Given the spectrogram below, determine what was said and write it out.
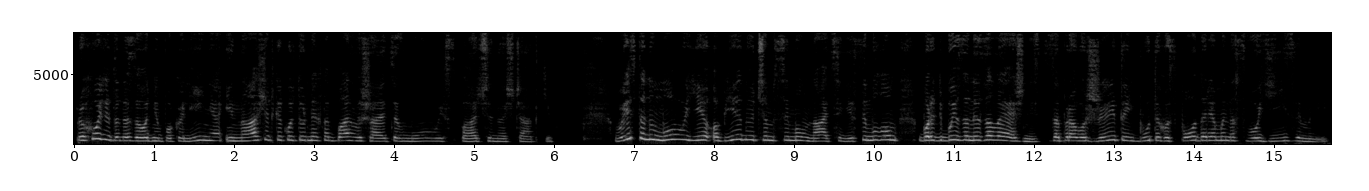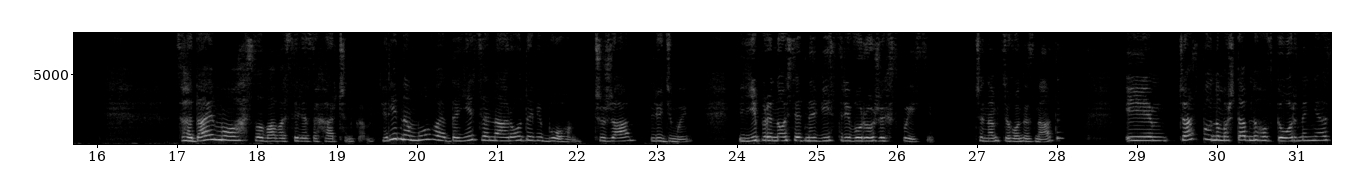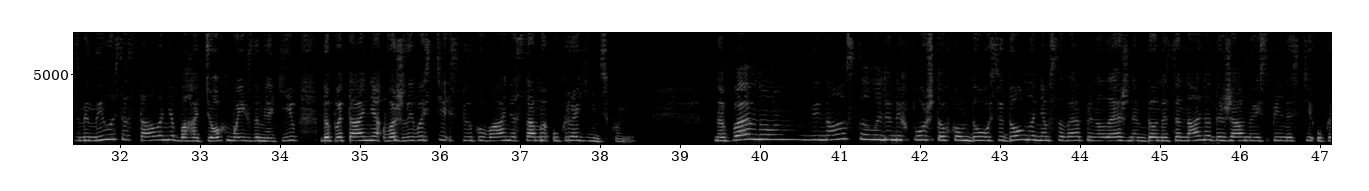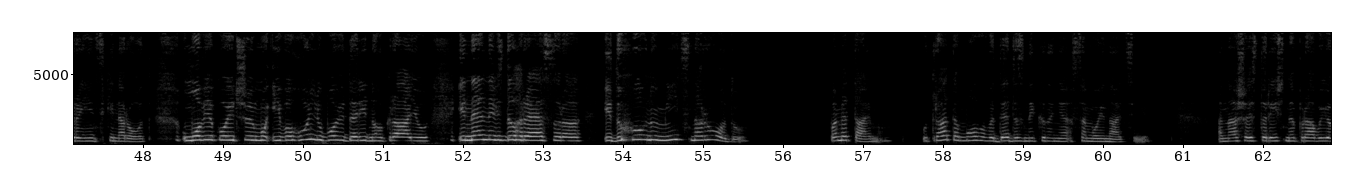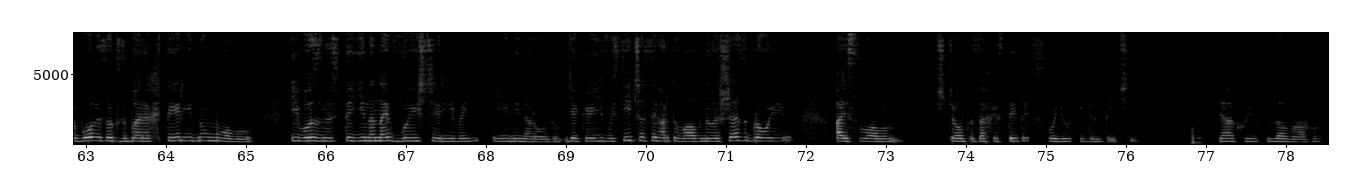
Проходять до за одним покоління, і наслідки культурних надбань лишаються в мові спадщини нащадків. Воістину мова є об'єднуючим символ нації, символом боротьби за незалежність, за право жити й бути господарями на своїй землі. Згадаємо слова Василя Захарченка. Рідна мова дається народові Богом, чужа людьми. Її приносять на вістрі ворожих списів. Чи нам цього не знати? І час повномасштабного вторгнення змінилося ставлення багатьох моїх земляків до питання важливості спілкування саме українською. Напевно, війна стала для них поштовхом до усвідомлення себе приналежним до національно-державної спільності український народ, у мові якої чуємо і вогонь любові до рідного краю, і ненависть до агресора, і духовну міць народу. Пам'ятаймо, утрата мови веде до зникнення самої нації, а наше історичне право і обов'язок зберегти рідну мову і вознести її на найвищий рівень рідний народу, який в усі часи гартував не лише зброєю, а й словом, щоб захистити свою ідентичність. Дякую за увагу.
